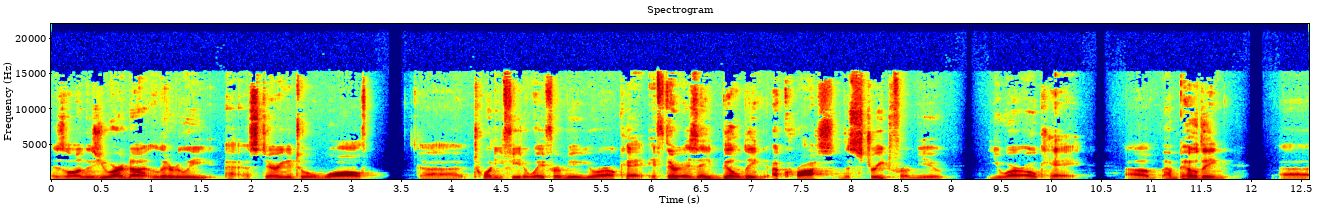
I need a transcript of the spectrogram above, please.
As long as you are not literally uh, staring into a wall uh, 20 feet away from you, you are okay. If there is a building across the street from you, you are okay. Um, a building, uh,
